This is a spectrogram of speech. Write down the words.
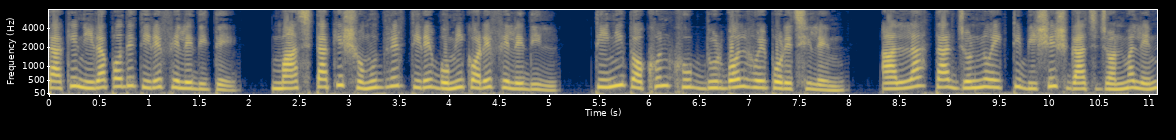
তাকে নিরাপদে তীরে ফেলে দিতে। মাছ তাকে সমুদ্রের তীরে বমি করে ফেলে দিল। তিনি তখন খুব দুর্বল হয়ে পড়েছিলেন। আল্লাহ তার জন্য একটি বিশেষ গাছ জন্মালেন,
